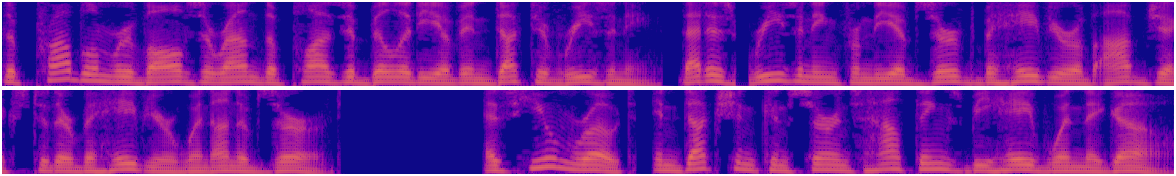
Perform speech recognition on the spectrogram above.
The problem revolves around the plausibility of inductive reasoning, that is, reasoning from the observed behavior of objects to their behavior when unobserved. As Hume wrote, induction concerns how things behave when they go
